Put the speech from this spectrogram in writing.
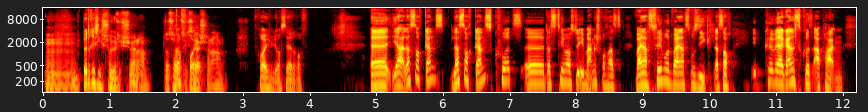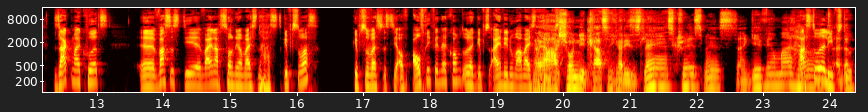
Mhm. wird richtig Das hört schön. sich schön an. Das hört Da sich sehr schön an. Freue ich mich auch sehr drauf. Äh, ja, lass noch ganz, lass noch ganz kurz äh, das Thema, was du eben angesprochen hast, Weihnachtsfilme und Weihnachtsmusik. Lass noch, können wir ja ganz kurz abhaken. Sag mal kurz, äh, was ist der Weihnachtssong, den du am meisten hast? Gibt's sowas? Gibt's sowas, das dir auf, aufregt, wenn der kommt, oder gibt's einen, den du am meisten Ja, hast? schon die Klassiker, dieses Last Christmas, I give you my heart. Hast du oder liebst Äh, du?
